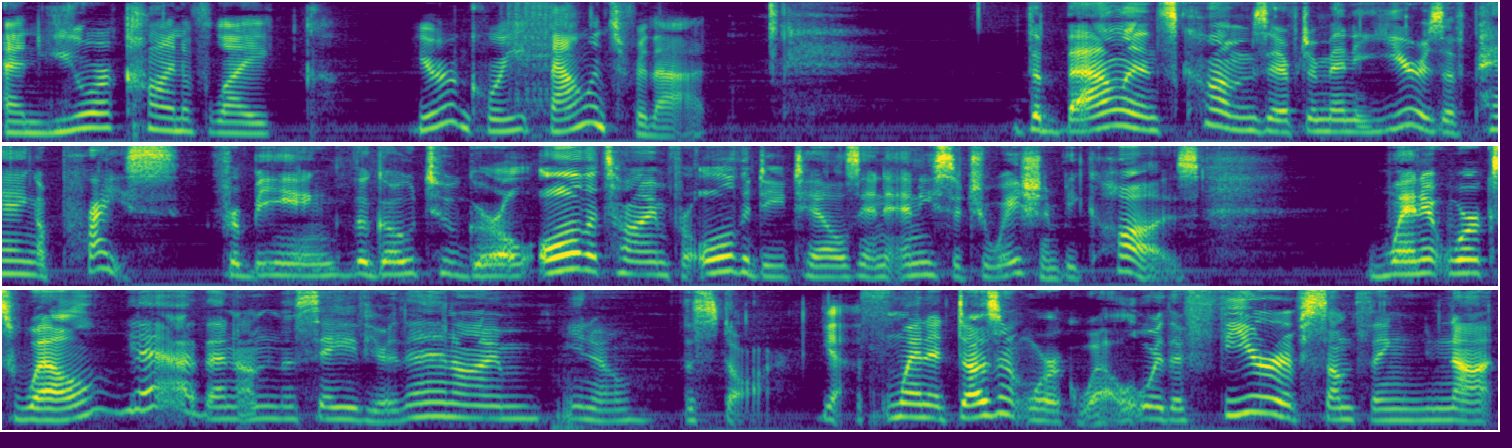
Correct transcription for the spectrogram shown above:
And you're kind of like you're a great balance for that the balance comes after many years of paying a price for being the go to girl all the time for all the details in any situation because when it works well, yeah, then I'm the savior. Then I'm, you know, the star. Yes. When it doesn't work well or the fear of something not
